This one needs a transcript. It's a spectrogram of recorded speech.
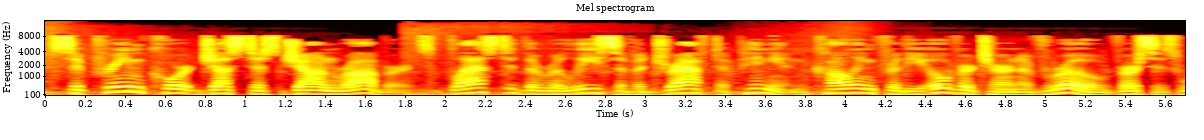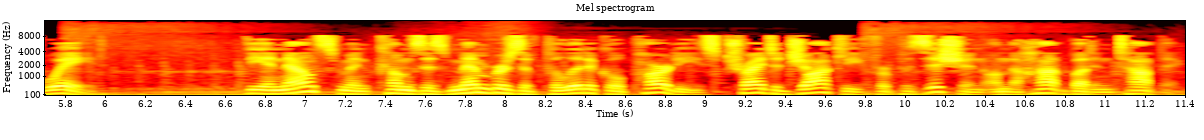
Supreme Court Justice John Roberts blasted the release of a draft opinion calling for the overturn of Roe v. Wade. The announcement comes as members of political parties try to jockey for position on the hot button topic.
